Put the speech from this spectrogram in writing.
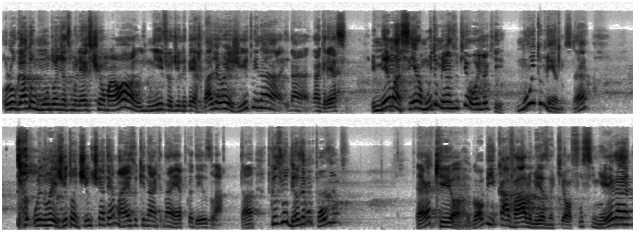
o lugar do mundo onde as mulheres tinham maior nível de liberdade era o Egito e na, e na, na Grécia. E mesmo assim era muito menos do que hoje aqui. Muito menos, né? No Egito antigo tinha até mais do que na, na época deles lá, tá? Porque os judeus eram um povo... Era aqui, ó, igual o cavalo mesmo aqui, ó, focinheira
